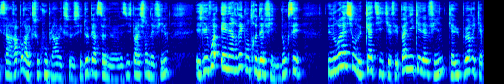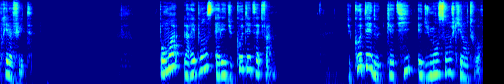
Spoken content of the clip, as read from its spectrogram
c'est un rapport avec ce couple, hein, avec ces deux personnes, euh, la disparition de Delphine, et je les vois énervés contre Delphine. Donc c'est une relation de Cathy qui a fait paniquer Delphine, qui a eu peur et qui a pris la fuite. Pour moi, la réponse, elle est du côté de cette femme. Du côté de Cathy et du mensonge qui l'entoure.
